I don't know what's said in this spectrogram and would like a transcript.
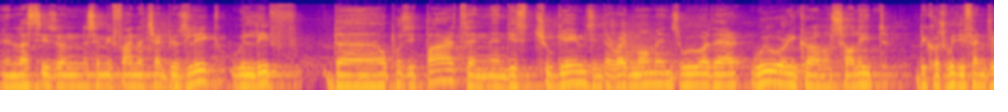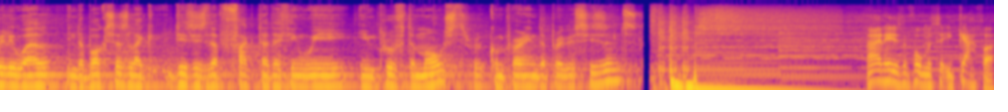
And last season, semi-final Champions League, we live the opposite part, and, and these two games in the right moments, we were there. We were incredible, solid, because we defend really well in the boxes. Like this is the fact that I think we improved the most comparing the previous seasons. And here's the former City gaffer,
